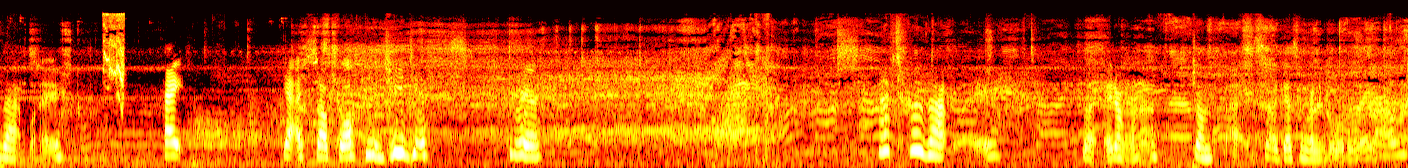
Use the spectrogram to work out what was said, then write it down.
That way. Hey! Yeah, I stopped walking, genius. Come here. I have to go that way. But I don't want to jump that, so I guess I'm going to go all the way around.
